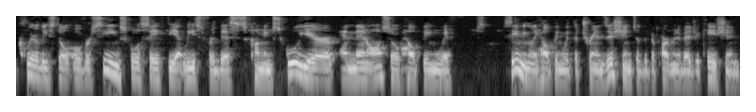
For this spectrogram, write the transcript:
clearly still overseeing school safety, at least for this coming school year, and then also helping with, seemingly helping with the transition to the Department of Education.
